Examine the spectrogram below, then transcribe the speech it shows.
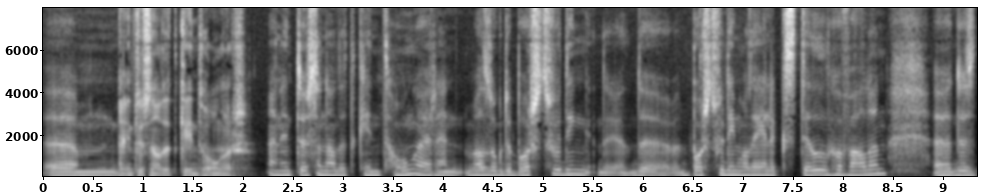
Ehm, En intussen had het kind honger. en intussen had het kind honger en was ook de borstvoeding, de, de borstvoeding was eigenlijk stilgevallen. Eh, dus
